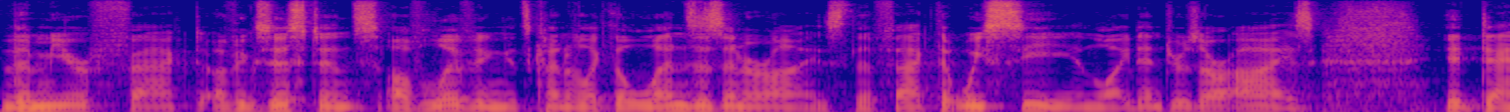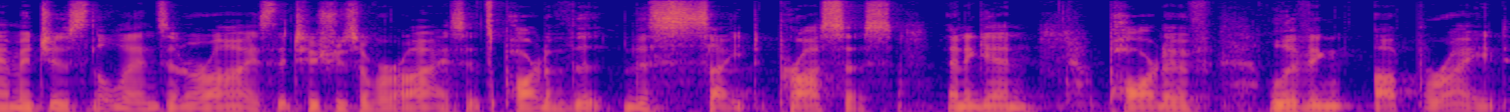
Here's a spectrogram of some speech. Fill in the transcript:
The mere fact of existence, of living, it's kind of like the lenses in our eyes. The fact that we see and light enters our eyes, it damages the lens in our eyes, the tissues of our eyes. It's part of the, the sight process. And again, part of living upright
